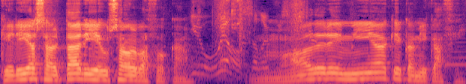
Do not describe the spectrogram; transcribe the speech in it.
Quería saltar y he usado el bazooka. Madre mía, qué kamikaze.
